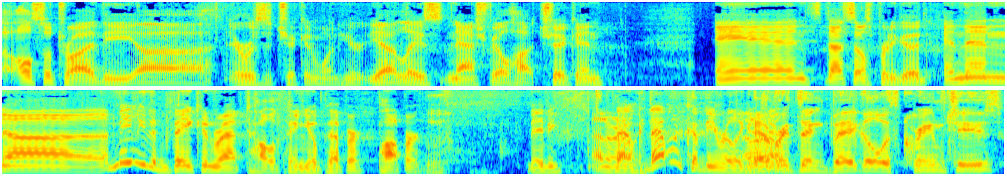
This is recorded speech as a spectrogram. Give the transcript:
also try the, uh, there was a chicken one here. Yeah, Lay's Nashville hot chicken. And that sounds pretty good. And then uh, maybe the bacon wrapped jalapeno pepper popper. Maybe. I don't know. That, that one could be really good. Everything bagel with cream cheese.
